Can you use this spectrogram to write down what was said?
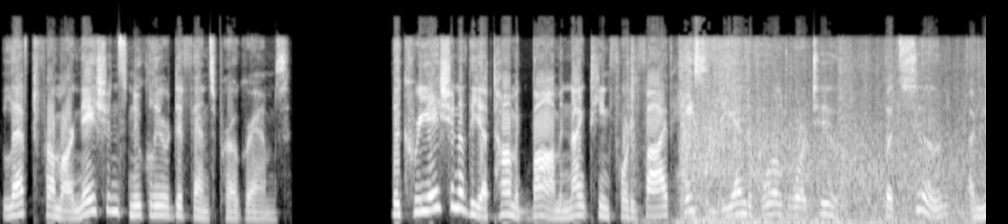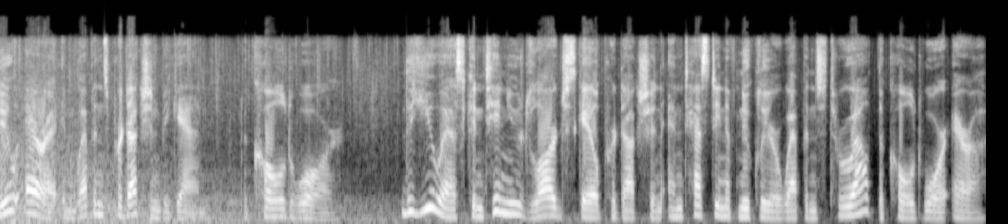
left from our nation's nuclear defense programs. The creation of the atomic bomb in 1945 hastened the end of World War II, but soon a new era in weapons production began the Cold War. The U.S. continued large scale production and testing of nuclear weapons throughout the Cold War era.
